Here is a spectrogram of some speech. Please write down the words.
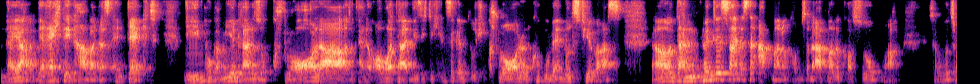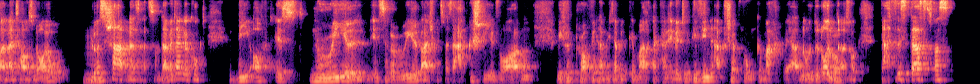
naja, der Rechteinhaber das entdeckt. Die mhm. programmieren gerade so Crawler, also kleine Roboter, die sich durch Instagram durchcrawlen und gucken, wer nutzt hier was. Ja, und dann könnte es sein, dass eine Abmahnung kommt. So eine Abmahnung kostet so, ach, sagen wir so 2.000, 3.000 Euro mhm. plus Schadenersatz. Und da wird dann geguckt, wie oft ist ein Reel, ein Instagram Reel beispielsweise abgespielt worden, wie viel Profit habe ich damit gemacht, dann kann eventuell Gewinnabschöpfung gemacht werden und, und, und. Also das ist das, was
